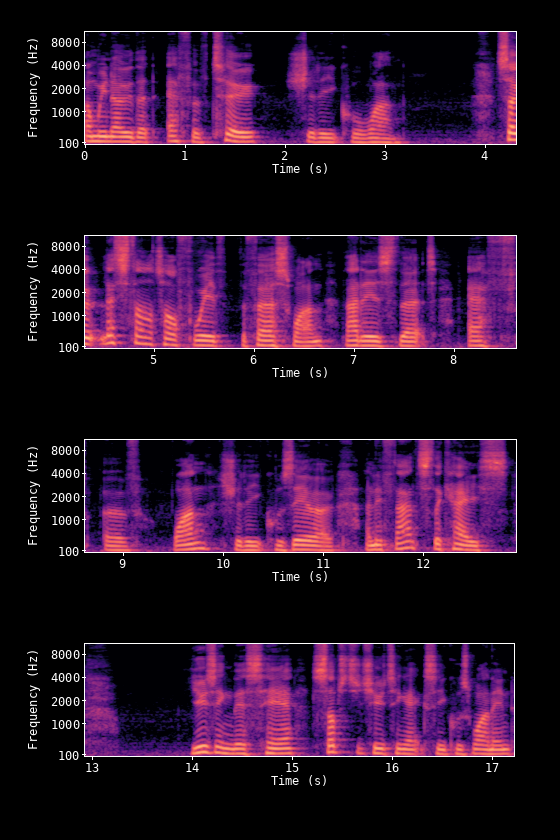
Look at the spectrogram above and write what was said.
and we know that f of 2 should equal 1. So let's start off with the first one, that is that f of 1 should equal 0. And if that's the case, using this here, substituting x equals 1 in,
